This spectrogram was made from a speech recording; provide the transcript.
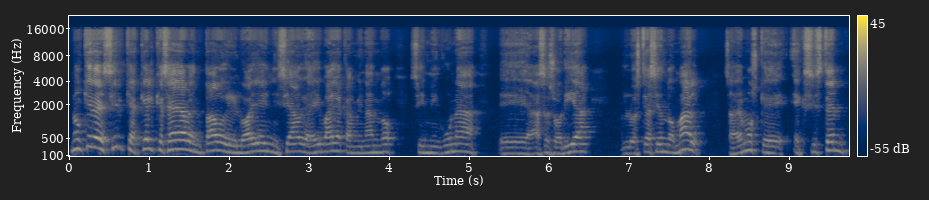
No quiere decir que aquel que se haya aventado y lo haya iniciado y ahí vaya caminando sin ninguna eh, asesoría lo esté haciendo mal. Sabemos que existen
